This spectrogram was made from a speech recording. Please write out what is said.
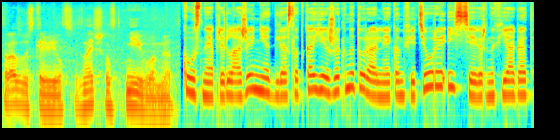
сразу искривился. Значит, не его мед. Вкусное предложение для сладкоежек – натуральные конфитюры из северных ягод.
